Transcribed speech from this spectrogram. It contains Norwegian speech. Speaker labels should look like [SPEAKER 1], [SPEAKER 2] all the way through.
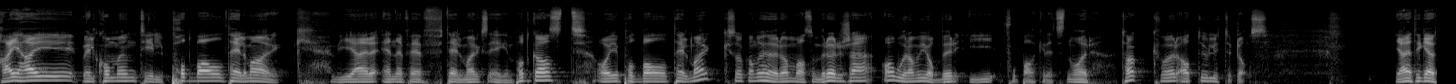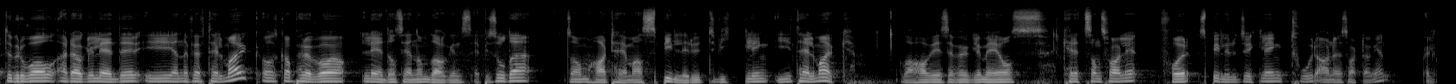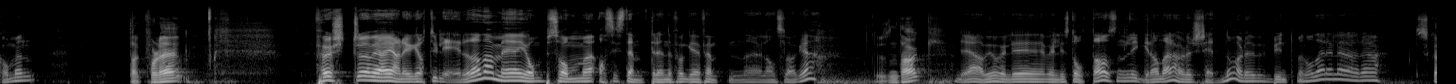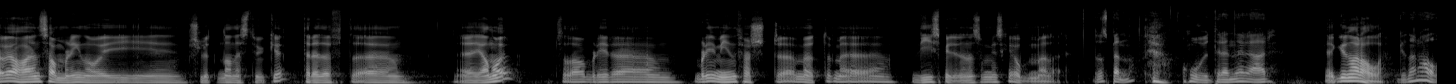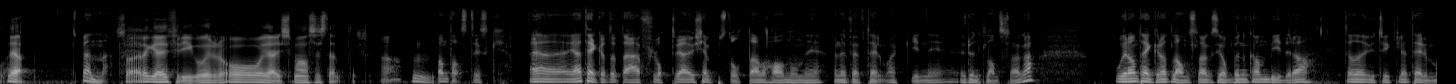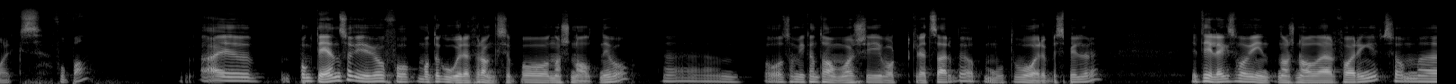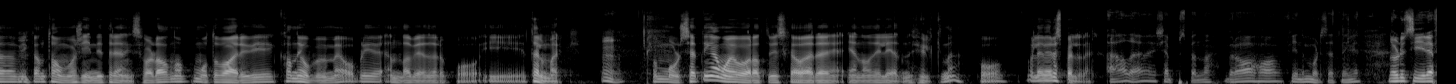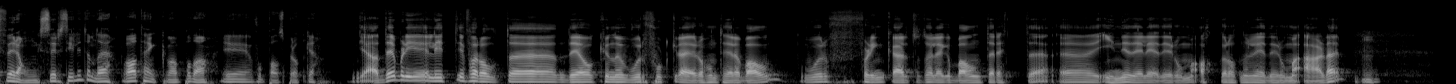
[SPEAKER 1] Hei, hei. Velkommen til Podball Telemark. Vi er NFF Telemarks egen podkast, og i Podball Telemark så kan du høre om hva som rører seg, og hvordan vi jobber i fotballkretsen vår. Takk for at du lytter til oss. Jeg heter Gaute Brovold, er daglig leder i NFF Telemark, og skal prøve å lede oss gjennom dagens episode, som har tema spillerutvikling i Telemark. Og da har vi selvfølgelig med oss kretsansvarlig for spillerutvikling, Tor Arne Svartangen. Velkommen.
[SPEAKER 2] Takk for det.
[SPEAKER 1] Først vil jeg gjerne gratulere deg da, med jobb som assistenttrener for G15-landslaget.
[SPEAKER 2] Tusen takk.
[SPEAKER 1] Det er vi jo veldig, veldig stolte av. Hvordan ligger han der? Har det skjedd noe? Har det begynt med noe der, eller er det
[SPEAKER 2] Skal vi ha en samling nå i slutten av neste uke, 30. eh, januar. Så da blir det blir min første møte med de spillerne som vi skal jobbe med der.
[SPEAKER 1] Det er spennende. Hovedtrener er
[SPEAKER 2] Eh, Gunnar Halle.
[SPEAKER 1] Gunnar Halle.
[SPEAKER 2] Ja.
[SPEAKER 1] Spennende.
[SPEAKER 2] Så er det Geir Frigård og jeg som er assistenter.
[SPEAKER 1] Ja, Fantastisk. Eh, jeg tenker at dette er flott. Vi er jo kjempestolte av å ha noen i NFF Telemark inn i, rundt landslaga. Hvordan tenker du at landslagsjobben kan bidra til å utvikle Telemarks fotball?
[SPEAKER 2] Nei, punkt én så vil vi jo få på en måte gode referanser på nasjonalt nivå. Eh, og som vi kan ta med oss i vårt kretsarbeid mot våre bespillere. I tillegg så får vi internasjonale erfaringer som eh, vi kan ta med oss inn i treningshverdagen, og på en måte hva vi kan jobbe med og bli enda bedre på i Telemark.
[SPEAKER 1] Mm.
[SPEAKER 2] Så Målsettinga må jo være at vi skal være en av de ledende fylkene på å levere spillere.
[SPEAKER 1] Ja, det er kjempespennende. Bra å ha fine målsetninger. Når du sier referanser, si litt om det. Hva tenker man på da i fotballspråket?
[SPEAKER 2] Ja, det blir litt i forhold til det å kunne hvor fort greier å håndtere ballen. Hvor flink er du til å legge ballen til rette eh, inn i det ledige rommet akkurat når det ledige rommet er der.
